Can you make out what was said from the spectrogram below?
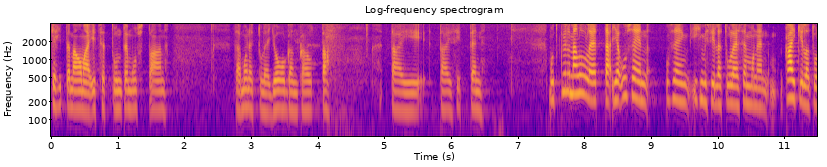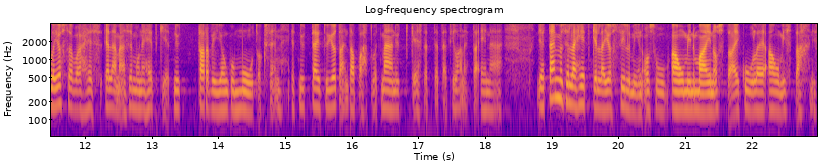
kehittämään omaa itsetuntemustaan, tai monet tulee joogan kautta, tai, tai sitten, mutta kyllä mä luulen, että, ja usein, usein ihmisillä tulee semmoinen, kaikilla tulee jossain vaiheessa elämään semmoinen hetki, että nyt tarvii jonkun muutoksen, että nyt täytyy jotain tapahtua, että mä en nyt kestä tätä tilannetta enää. Ja tämmöisellä hetkellä, jos silmiin osuu Aumin mainosta tai kuulee Aumista, niin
